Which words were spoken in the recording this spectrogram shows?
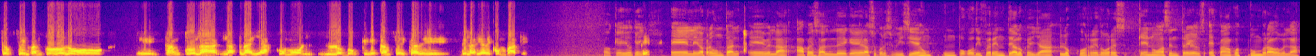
se observan todos los eh, tanto la, la playa como los bosques que están cerca de, del área de combate. Ok, ok. Eh, le iba a preguntar, eh, ¿verdad? A pesar de que la superficie es un, un, poco diferente a lo que ya los corredores que no hacen trails están acostumbrados, ¿verdad?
